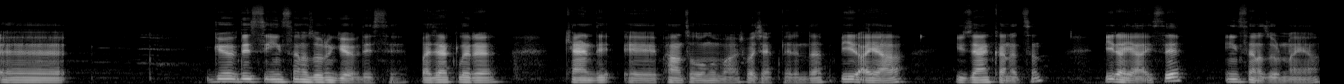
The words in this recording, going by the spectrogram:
Eee, gövdesi insana zorun gövdesi. Bacakları kendi eee, pantolonu var bacaklarında. Bir ayağı yüzen kanatın, bir ayağı ise insana zorun ayağı.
